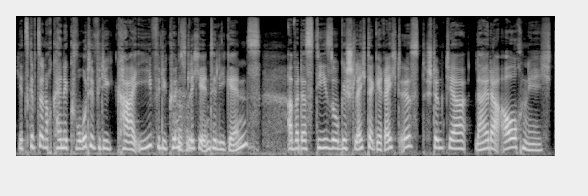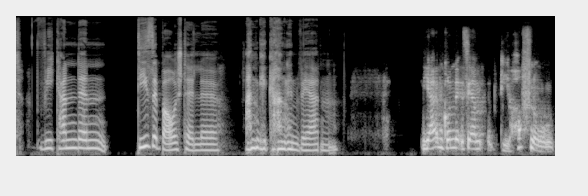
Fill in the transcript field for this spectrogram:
Jetzt gibt es ja noch keine Quote für die KI, für die künstliche Intelligenz, aber dass die so geschlechtergerecht ist, stimmt ja leider auch nicht. Wie kann denn diese Baustelle angegangen werden? Ja, im Grunde ist ja die Hoffnung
